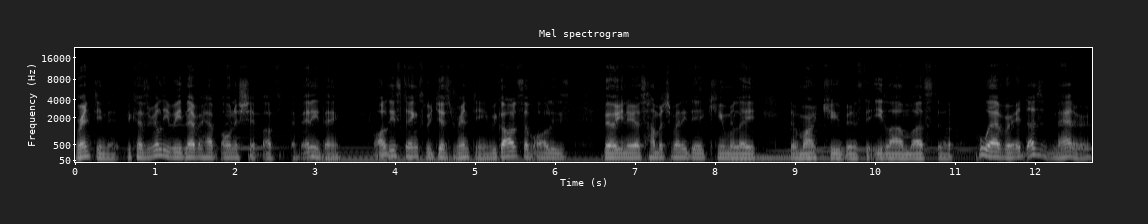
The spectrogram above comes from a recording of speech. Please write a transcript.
renting it. Because really, we never have ownership of, of anything. All these things we're just renting, regardless of all these billionaires, how much money they accumulate, the Mark Cubans, the Elon Musk, the whoever, it doesn't matter.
